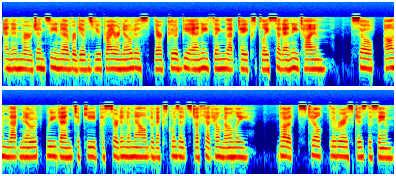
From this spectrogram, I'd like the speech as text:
an emergency never gives you prior notice, there could be anything that takes place at any time. So, on that note, we tend to keep a certain amount of exquisite stuff at home only. But still, the risk is the same,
